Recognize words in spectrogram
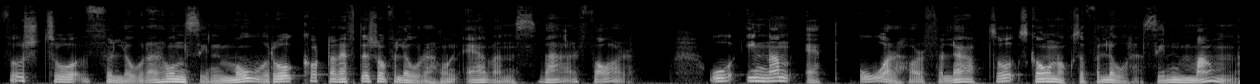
Först så förlorar hon sin mor och kort därefter så förlorar hon även svärfar. Och innan ett år har förlöpt så ska hon också förlora sin man.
